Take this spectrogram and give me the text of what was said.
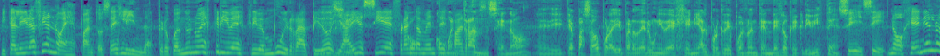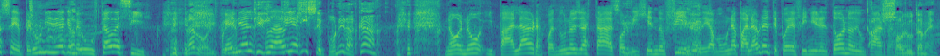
Mi caligrafía no es espantosa, es linda, pero cuando uno escribe, escribe muy rápido y ahí sí es francamente como, como en trance, ¿no? Eh, ¿Te ha pasado por ahí de perder una idea genial porque después no entendés lo que escribiste? Sí, sí. No, genial no sé, pero una idea que me gustaba sí. Claro, y genial ¿qué, todavía... ¿qué quise poner acá? no, no, y palabras, cuando uno ya está corrigiendo fino, digamos, una palabra te puede definir el tono de un párrafo. Absolutamente.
